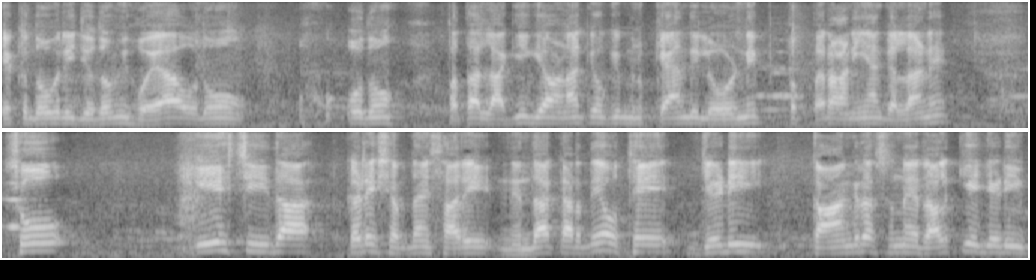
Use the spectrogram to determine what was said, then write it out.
ਇੱਕ ਦੋ ਵਾਰੀ ਜਦੋਂ ਵੀ ਹੋਇਆ ਉਦੋਂ ਉਦੋਂ ਪਤਾ ਲੱਗ ਹੀ ਗਿਆ ਹੋਣਾ ਕਿਉਂਕਿ ਮੈਨੂੰ ਕਹਿਣ ਦੀ ਲੋੜ ਨਹੀਂ, ਪ- ਪੁਰਾਣੀਆਂ ਗੱਲਾਂ ਨੇ। ਸੋ ਇਸ ਚੀਜ਼ ਦਾ ਕੜੇ ਸ਼ਬਦਾਂ 'ਚ ਸਾਰੇ ਨਿੰਦਾ ਕਰਦੇ ਆ। ਉੱਥੇ ਜਿਹੜੀ ਕਾਂਗਰਸ ਨੇ ਰਲ ਕੇ ਜਿਹੜੀ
